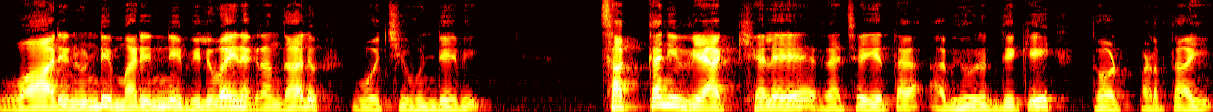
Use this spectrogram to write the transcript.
వారి నుండి మరిన్ని విలువైన గ్రంథాలు వచ్చి ఉండేవి. చక్కని వ్యాఖ్యలే రచయిత అభివృద్ధికి తోడ్పడతాయి.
